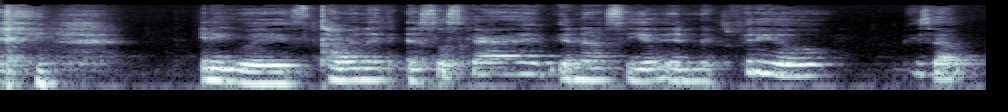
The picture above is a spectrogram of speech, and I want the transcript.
Anyways, comment, like, and subscribe, and I'll see you in the next video. Peace out.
